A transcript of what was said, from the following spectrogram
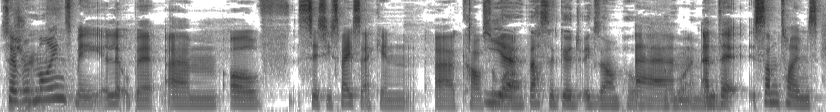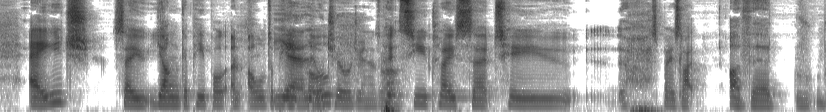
So it truth. reminds me a little bit um, of Sissy Spacek in uh, Castle Yeah, Rock. that's a good example. of um, what I mean. and that sometimes age, so younger people and older people, Yeah, little children as well. puts you closer to, I suppose, like other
